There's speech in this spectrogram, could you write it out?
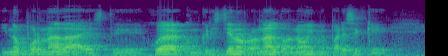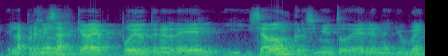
y no por nada este, juega con Cristiano Ronaldo, ¿no? Y me parece que el aprendizaje que haya podido tener de él y, y, se ha dado un crecimiento de él en la Juve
